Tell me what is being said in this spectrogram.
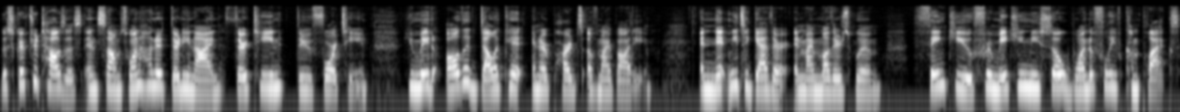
The scripture tells us in Psalms 139 13 through 14 You made all the delicate inner parts of my body and knit me together in my mother's womb. Thank you for making me so wonderfully complex.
